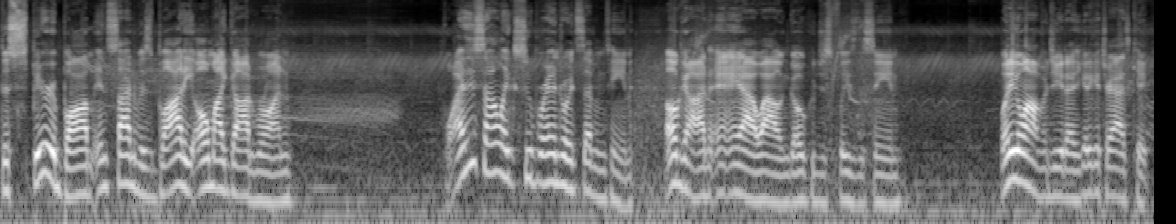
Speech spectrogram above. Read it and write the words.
the spirit bomb inside of his body. Oh my god, run. Why does he sound like Super Android 17? Oh god, eh, yeah, wow, and Goku just flees the scene. What do you want, Vegeta? You gotta get your ass kicked.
